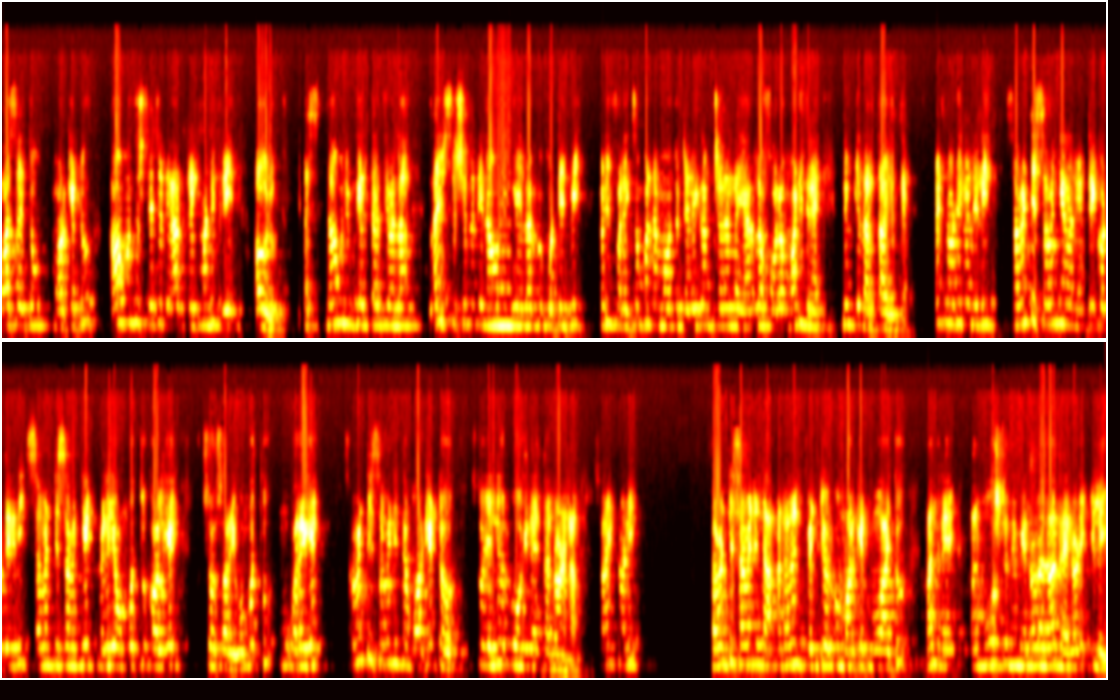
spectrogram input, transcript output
ಪಾಸ್ ಆಯ್ತು ಮಾರ್ಕೆಟ್ ಆ ಒಂದು ಸ್ಟೇಜ್ ಅಲ್ಲಿ ಯಾರು ಟ್ರೇಡ್ ಮಾಡಿದ್ರಿ? ಅವರು. ಎಸ್ ನಾವು ನಿಮ್ಗೆ ಹೇಳ್ತಾ ಇರ್ತೀವಲ್ಲ ಲೈವ್ ಸೆಷನ್ ಅಲ್ಲಿ ನಾವು ನಿಮ್ಗೆ ಎಲ್ಲರಿಗೂ ಕೊಟ್ಟಿದ್ವಿ. ನೋಡಿ ಫಾರ್ ಎಕ್ಸಾಂಪಲ್ ನಮ್ಮ ಒಂದು ಟೆಲಿಗ್ರಾಮ್ ಚಾನಲ್ನ ಯಾರೆಲ್ಲ ಫಾಲೋ ಮಾಡಿದ್ರೆ ನಿಮ್ಗೆ ಅರ್ಥ ಆಗುತ್ತೆ. ರೈಟ್ ನೋಡಿ, ನಾನು ಇಲ್ಲಿ ಸೆವೆಂಟಿ ಸೆವೆನ್ಗೆ ನಾನು ಎಂಟ್ರಿ ಕೊಟ್ಟಿದ್ದೀನಿ. ಸೆವೆಂಟಿ ಸೆವೆನ್ಗೆ ಬೆಳಿಗ್ಗೆ ಒಂಬತ್ತು ಕಾಲ್ಗೆ ಸೊ ಸಾರಿ ಒಂಬತ್ತು ವರೆಗೆ ಸೆವೆಂಟಿ ಸೆವೆನ್ ಇಂದ ಮಾರ್ಕೆಟ್ ಸೊ ಎಲ್ಲಿವರೆಗೂ ಹೋಗಿದೆ ಅಂತ ನೋಡೋಣ. ರೈಟ್ ನೋಡಿ ಸೆವೆಂಟಿ ಸೆವೆನ್ ಇಂದ ಹಂಡ್ರೆಡ್ ಅಂಡ್ ಟ್ವೆಂಟಿ ವರೆಗೂ ಮಾರ್ಕೆಟ್ ಮೂವ್ ಆಯ್ತು. ಅಂದ್ರೆ ಆಲ್ಮೋಸ್ಟ್ ನಿಮ್ಗೆ ನೋಡೋದಾದ್ರೆ, ನೋಡಿ, ಇಲ್ಲಿ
